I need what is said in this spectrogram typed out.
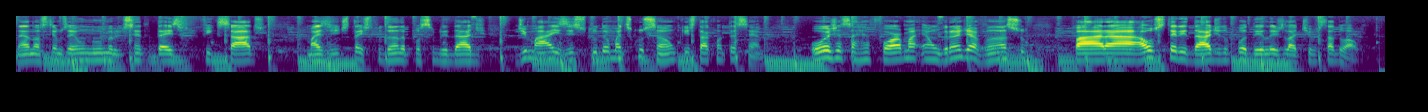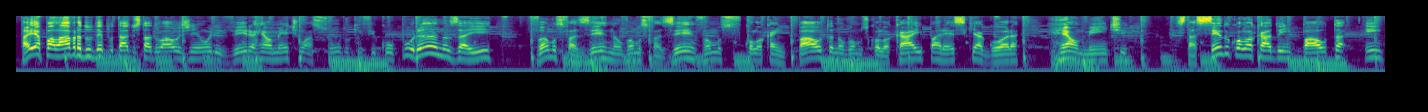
Né? Nós temos aí um número de 110 fixados, mas a gente está estudando a possibilidade de mais. Isso tudo é uma discussão que está acontecendo. Hoje, essa reforma é um grande avanço para a austeridade do Poder Legislativo Estadual. Tá aí a palavra do deputado estadual Jean Oliveira, realmente um assunto que ficou por anos aí. Vamos fazer, não vamos fazer, vamos colocar em pauta, não vamos colocar, e parece que agora realmente está sendo colocado em pauta em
